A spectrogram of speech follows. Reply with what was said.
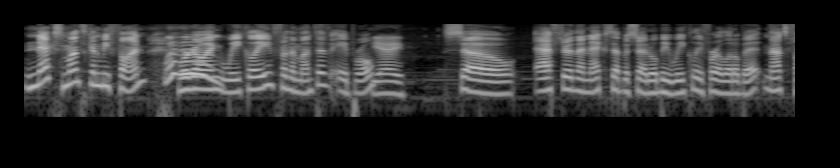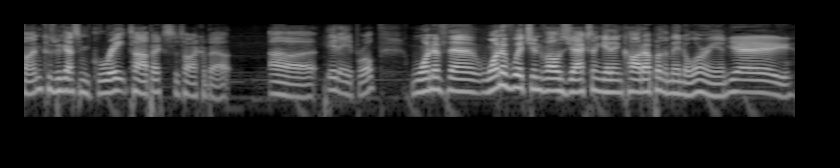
next month's gonna be fun. We're going weekly for the month of April. Yay. So after the next episode, we'll be weekly for a little bit, and that's fun because we got some great topics to talk about uh, in April. One of them, one of which involves Jackson getting caught up on the Mandalorian, Yay.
